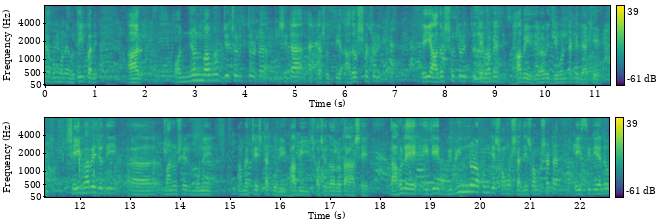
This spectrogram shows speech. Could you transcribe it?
এরকম মনে হতেই পারে। আর অঞ্জনবাবুর যে চরিত্রটা, সেটা একটা সত্যি আদর্শ চরিত্র। এই আদর্শ চরিত্র যেভাবে ভাবে, যেভাবে জীবনটাকে দেখে, সেইভাবে যদি মানুষের মনে আমরা চেষ্টা করি, ভাবি, সচেতনতা আসে, তাহলে এই যে বিভিন্ন রকম যে সমস্যা, যে সমস্যাটা এই সিরিয়ালেও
